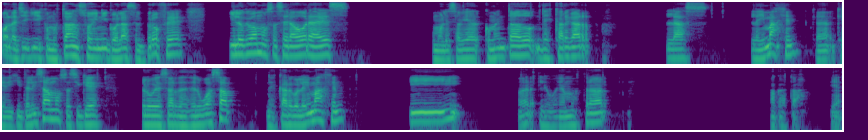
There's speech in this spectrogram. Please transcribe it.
Hola chiquis, ¿cómo están? Soy Nicolás el profe y lo que vamos a hacer ahora es, como les había comentado, descargar las, la imagen que, que digitalizamos, así que yo lo voy a hacer desde el WhatsApp, descargo la imagen y, a ver, les voy a mostrar, acá está, bien.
